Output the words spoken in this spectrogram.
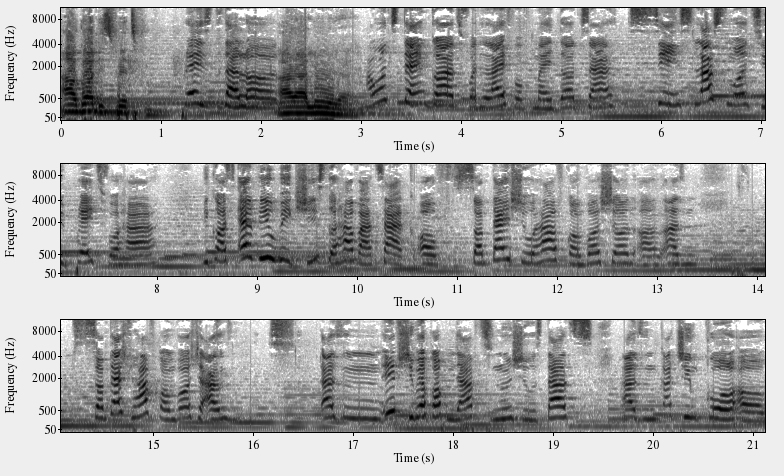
Our God is faithful. Praise the Lord. Hallelujah. I want to thank God for the life of my daughter. Since last month, you prayed for her because every week she used to have attack of sometimes she will have convulsion um, as sometimes she have convulsion and as in if she wake up in the afternoon she will start as in catching cold or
